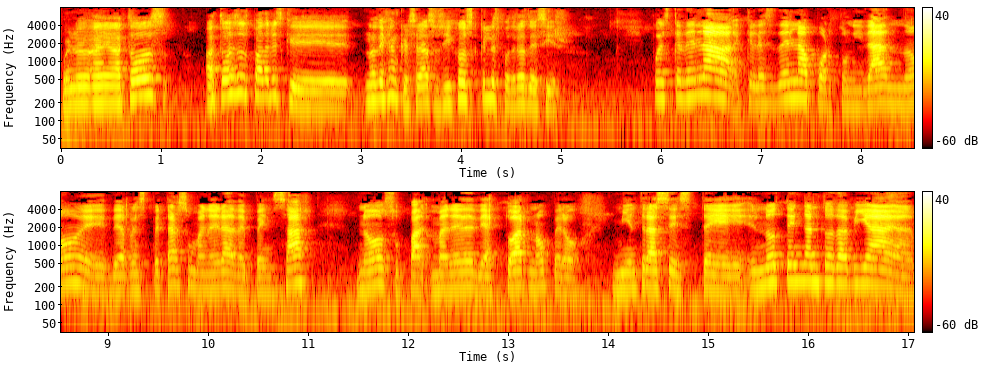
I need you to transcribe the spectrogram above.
Bueno, eh, a todos a todos esos padres que no dejan crecer a sus hijos, ¿qué les podrías decir? Pues que den la, que les den la oportunidad, ¿no? Eh, de respetar su manera de pensar, ¿no? Su manera de actuar, ¿no? Pero mientras este no tengan todavía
